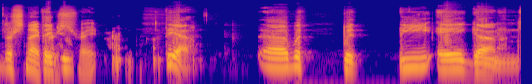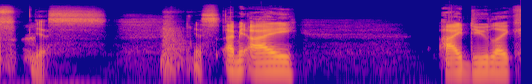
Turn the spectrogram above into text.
They're snipers, do- right? yeah, uh, with with BA guns. Yes. Yes. I mean I I do like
